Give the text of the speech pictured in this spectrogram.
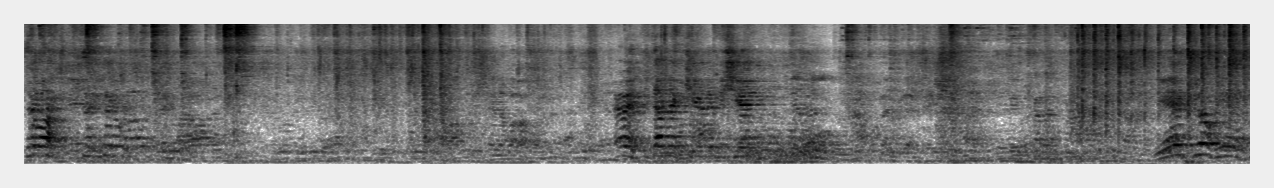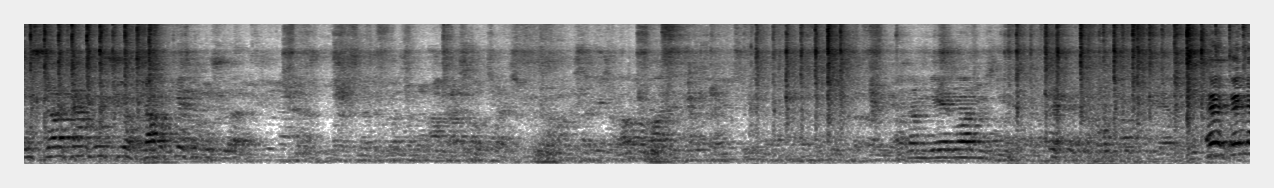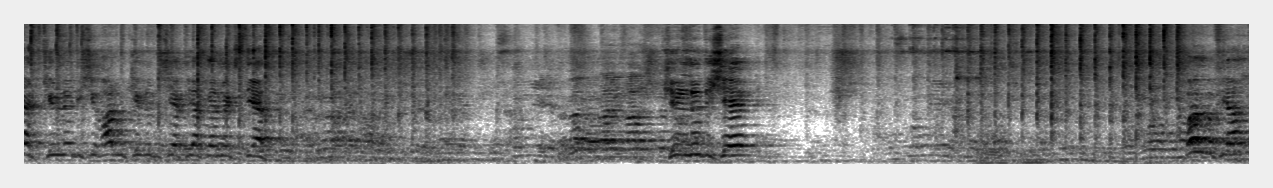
Devam. Evet bir tane kirli bir şey. Yer yok yer. Kuş zaten kuş yok. Çabuk getir kuşları. Adam yer var mı diyor. Evet beyler kirli dişi var mı kirli dişiye fiyat vermek isteyen? Kirli dişi. Var mı fiyat?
